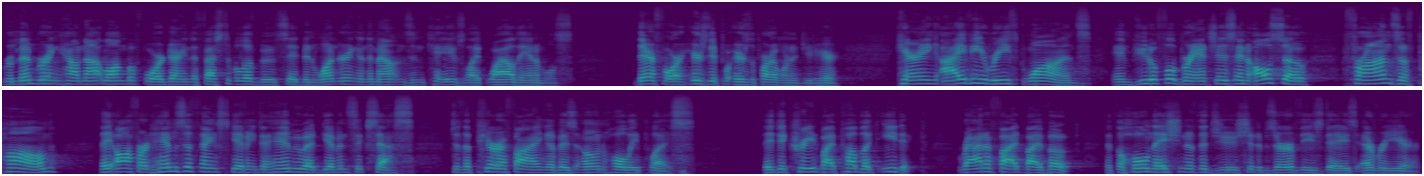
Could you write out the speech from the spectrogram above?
remembering how not long before, during the festival of booths, they had been wandering in the mountains and caves like wild animals. Therefore, here's the, here's the part I wanted you to hear carrying ivy wreathed wands and beautiful branches, and also fronds of palm, they offered hymns of thanksgiving to him who had given success to the purifying of his own holy place. They decreed by public edict, ratified by vote, that the whole nation of the Jews should observe these days every year.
